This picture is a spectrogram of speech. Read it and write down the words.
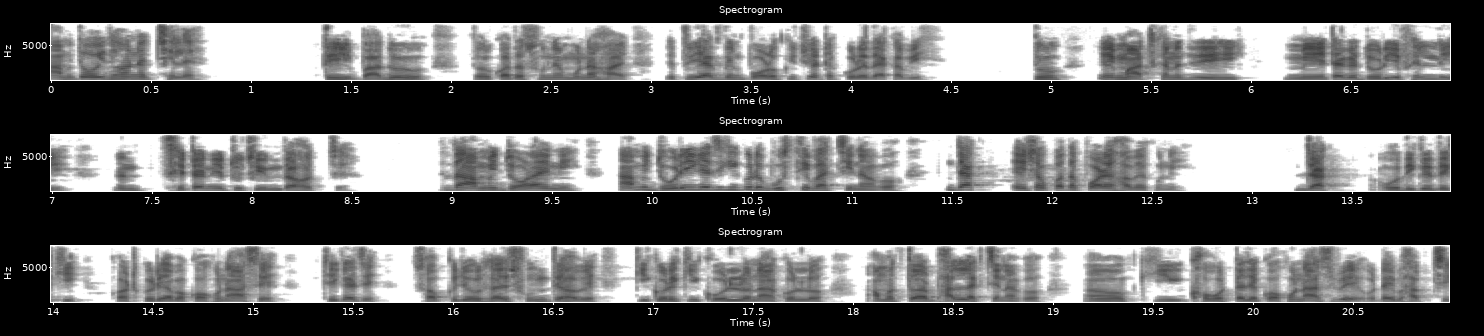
আমি তো ওই ধরনের ছেলে। তুই বাদু, তোর কথা শুনে মনে হয় যে তুই একদিন বড় কিছু একটা করে দেখাবি। তো এই মাঝখানে যে এই মেয়েটাকে জড়িয়ে ফেললি সেটা নিয়ে একটু চিন্তা হচ্ছে। কিন্তু আমি জড়াইনি। আমি জড়িয়ে গেছি কি করে বুঝতে পারছি না গো। যাক, এইসব কথা পরে হবে কোনি যাক, ওদিকে দেখি কটকরি আবার কখন আসে, ঠিক আছে? সবকিছু ওর সাথে শুনতে হবে, কি করে কি করল, না করল। আমার তো আর ভালো লাগছে না গো। কি খবরটা যে কখন আসবে, ওটাই ভাবছি।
